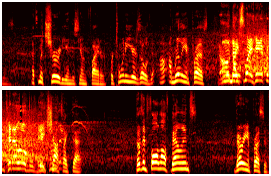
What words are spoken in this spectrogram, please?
Inches. That's maturity in this young fighter. For 20 years old, I- I'm really impressed. Oh, Even though nice right hand from Canelo. big shots threw like that. Doesn't fall off balance. Very impressive.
